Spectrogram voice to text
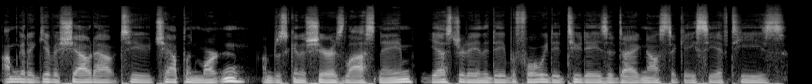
I'm going to give a shout out to Chaplain Martin. I'm just going to share his last name. Yesterday and the day before, we did two days of diagnostic ACFTs.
